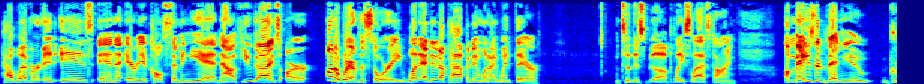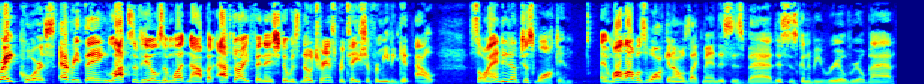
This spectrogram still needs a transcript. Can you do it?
However, it is in an area called Semenyih. Now, if you guys are unaware of the story, what ended up happening when I went there to this uh, place last time amazing venue, great course, everything, lots of hills and whatnot. But after I finished, there was no transportation for me to get out. So I ended up just walking. And while I was walking, I was like, man, this is bad. This is going to be real, real bad.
